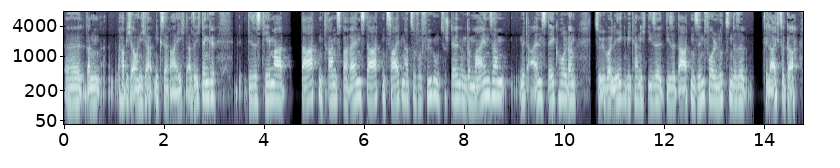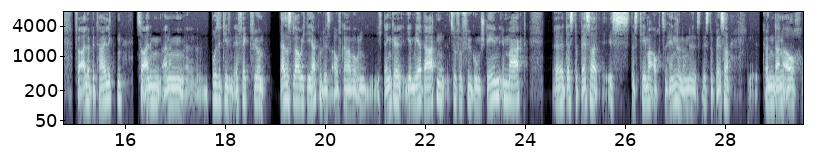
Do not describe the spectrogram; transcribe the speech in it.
äh, dann habe ich auch nicht nichts erreicht. Also ich denke, dieses Thema Datentransparenz, Daten zeitnah zur Verfügung zu stellen und gemeinsam mit allen Stakeholdern zu überlegen, wie kann ich diese, diese Daten sinnvoll nutzen, dass sie vielleicht sogar für alle Beteiligten zu einem, einem äh, positiven Effekt führen. Das ist, glaube ich, die Herkulesaufgabe. Und ich denke, je mehr Daten zur Verfügung stehen im Markt, äh, desto besser ist das Thema auch zu handeln und desto besser können dann auch,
